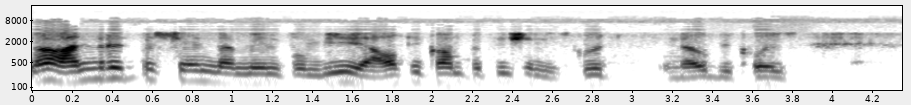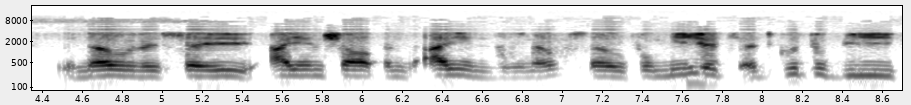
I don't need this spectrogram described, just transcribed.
No, hundred percent. I mean, for me, healthy competition is good. You know, because you know they say iron sharpens iron. You know, so for me, it's it's good to be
